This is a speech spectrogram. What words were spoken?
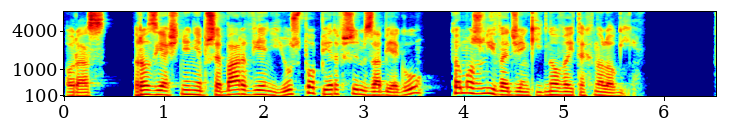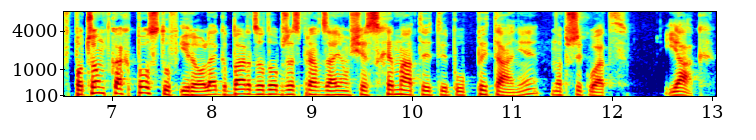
oraz rozjaśnienie przebarwień już po pierwszym zabiegu to możliwe dzięki nowej technologii. W początkach postów i rolek bardzo dobrze sprawdzają się schematy typu pytanie, na przykład jak,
